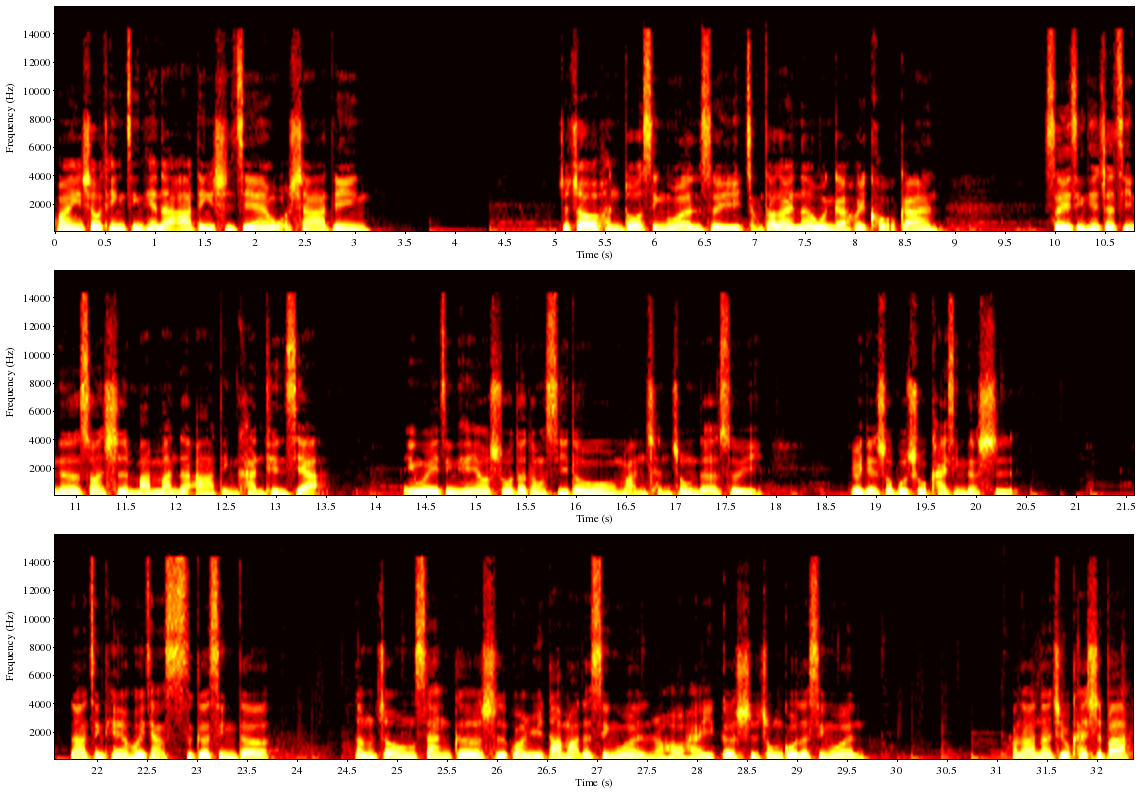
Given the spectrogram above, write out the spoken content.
欢迎收听今天的阿丁时间，我是阿丁。这周很多新闻，所以讲到来呢，我应该会口干。所以今天这集呢，算是满满的阿丁看天下。因为今天要说的东西都蛮沉重的，所以有点说不出开心的事。那今天会讲四个心得，当中三个是关于大马的新闻，然后还有一个是中国的新闻。好啦，那就开始吧。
